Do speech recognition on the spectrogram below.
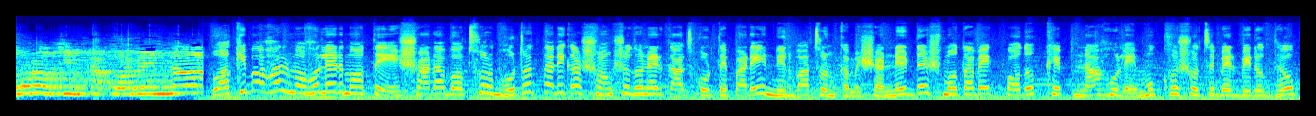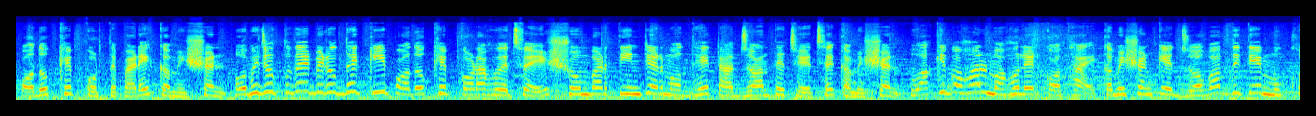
কোনো চিন্তা করবেন না। ওয়াকিবহাল মহলের মতে, সারা বছর ভোটার তালিকা সংশোধনের কাজ করতে পারে নির্বাচন কমিশন। নির্দেশ মোতাবেক পদক্ষেপ না হলে মুখ্য সচিবের বিরুদ্ধেও পদক্ষেপ করতে পারে কমিশন। অভিযুক্তদের বিরুদ্ধে কি পদক্ষেপ করা হয়েছে, সোমবার তিনটের মধ্যে তা জানতে চেয়েছে কমিশন। ওয়াকিবহাল মহলের কথায় কমিশনকে জবাব দিতে মুখ্য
